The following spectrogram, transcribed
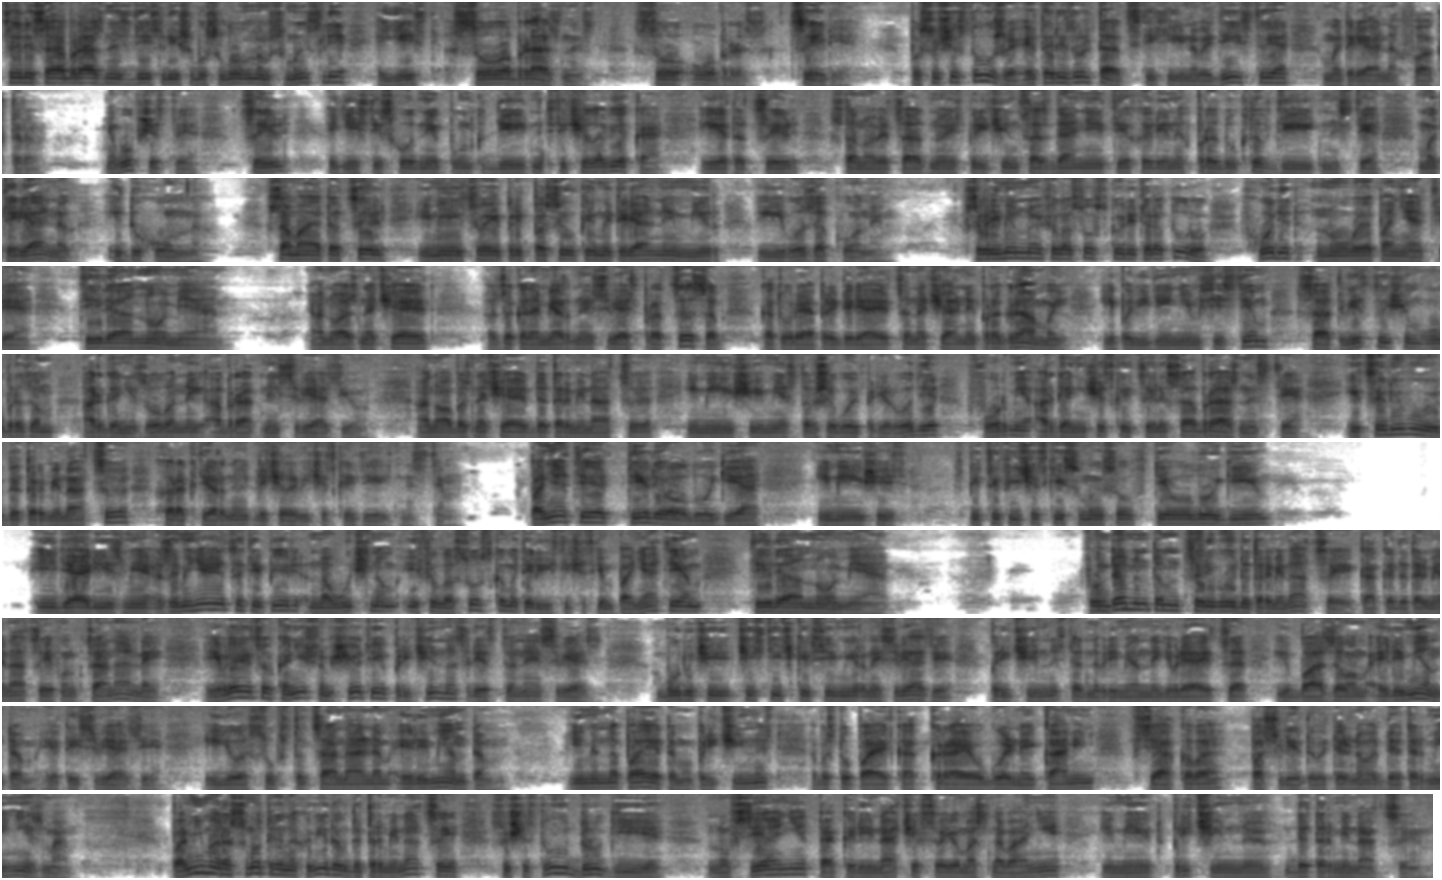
Целесообразность здесь лишь в условном смысле есть сообразность, сообраз цели. По существу же это результат стихийного действия материальных факторов. В обществе цель есть исходный пункт деятельности человека, и эта цель становится одной из причин создания тех или иных продуктов деятельности, материальных и духовных. Сама эта цель имеет своей предпосылкой материальный мир и его законы. В современную философскую литературу входит новое понятие – телеономия. Оно означает закономерная связь процессов, которая определяется начальной программой и поведением систем, соответствующим образом организованной обратной связью. Оно обозначает детерминацию, имеющую место в живой природе в форме органической целесообразности, и целевую детерминацию, характерную для человеческой деятельности. Понятие «телеология», имеющее специфический смысл в теологии, идеализме заменяется теперь научным и философско-материалистическим понятием телеономия. Фундаментом целевой детерминации, как и детерминации функциональной, является в конечном счете причинно-следственная связь. Будучи частичкой всемирной связи, причинность одновременно является и базовым элементом этой связи, ее субстанциональным элементом. Именно поэтому причинность выступает как краеугольный камень всякого последовательного детерминизма. Помимо рассмотренных видов детерминации существуют другие, но все они, так или иначе, в своем основании имеют причинную детерминацию.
